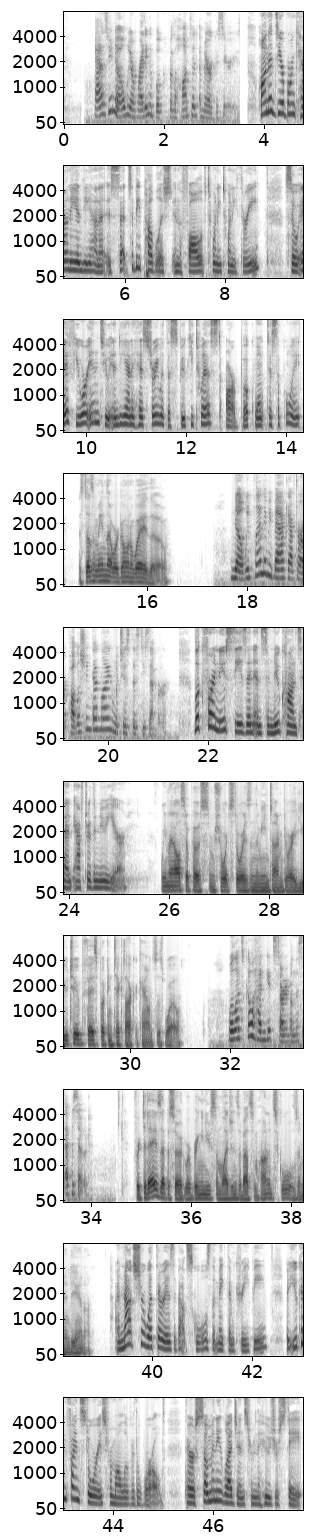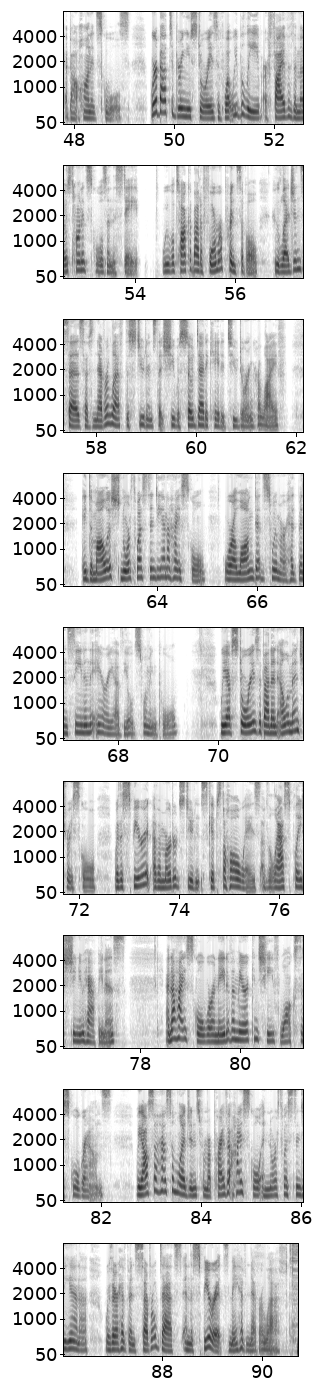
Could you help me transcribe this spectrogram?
As you know, we are writing a book for the Haunted America series. Haunted Dearborn County, Indiana is set to be published in the fall of 2023. So if you're into Indiana history with a spooky twist, our book won't disappoint. This doesn't mean that we're going away, though. No, we plan to be back after our publishing deadline, which is this December. Look for a new season and some new content after the new year. We may also post some short stories in the meantime to our YouTube, Facebook, and TikTok accounts as well. Well, let's go ahead and get started on this episode. For today's episode, we're bringing you some legends about some haunted schools in Indiana. I'm not sure what there is about schools that make them creepy, but you can find stories from all over the world. There are so many legends from the Hoosier state about haunted schools. We're about to bring you stories of what we believe are five of the most haunted schools in the state. We will talk about a former principal who legend says has never left the students that she was so dedicated to during her life, a demolished Northwest Indiana high school where a long dead swimmer had been seen in the area of the old swimming pool. We have stories about an elementary school where the spirit of a murdered student skips the hallways of the last place she knew happiness, and a high school where a Native American chief walks the school grounds. We also have some legends from a private high school in northwest Indiana where there have been several deaths and the spirits may have never left.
